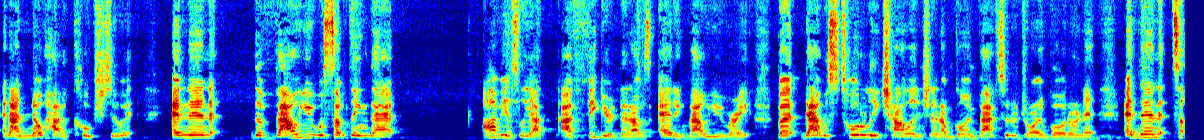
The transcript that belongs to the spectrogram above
and I know how to coach to it. And then the value was something that obviously I, I figured that I was adding value, right? But that was totally challenged and I'm going back to the drawing board on it. And then to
